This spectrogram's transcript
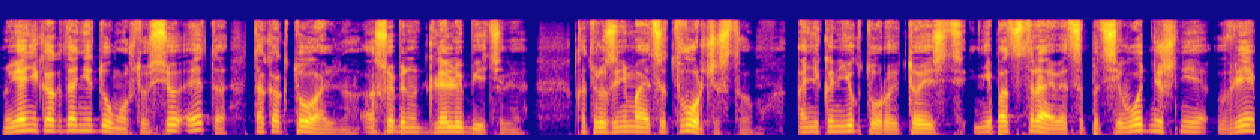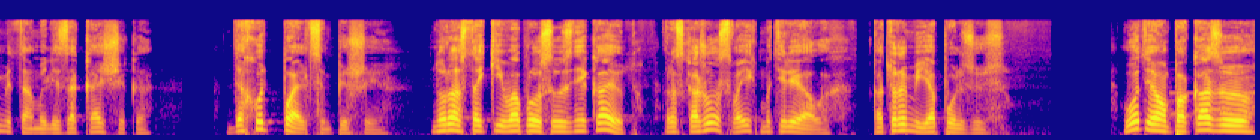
но я никогда не думал, что все это так актуально, особенно для любителя, который занимается творчеством, а не конъюнктурой, то есть не подстраивается под сегодняшнее время там или заказчика. Да хоть пальцем пиши. Но раз такие вопросы возникают, расскажу о своих материалах, которыми я пользуюсь. Вот я вам показываю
